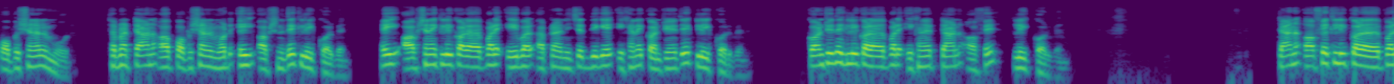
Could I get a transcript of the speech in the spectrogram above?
প্রফেশনাল মোড তো আপনার টার্ন অফ প্রফেশনাল মোড এই অপশনেতে ক্লিক করবেন। এই অপশানে ক্লিক করার পরে এবার আপনার নিচের দিকে এখানে কন্টিনিউতে ক্লিক করবেন। কন্টিনিউতে ক্লিক করার পরে এখানে টার্ন অফে ক্লিক করবেন। টার্ন অফে ক্লিক করার পর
